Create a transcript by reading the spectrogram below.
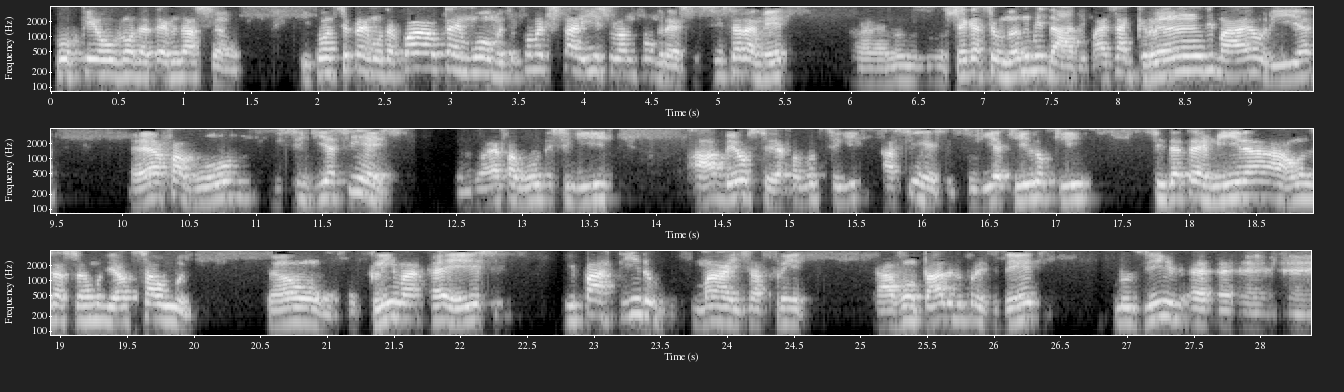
porque houve uma determinação. E quando você pergunta qual é o termômetro, como é que está isso lá no Congresso? Sinceramente, ah, não chega a ser unanimidade, mas a grande maioria é a favor de seguir a ciência. Não é a favor de seguir A, B ou C, é a favor de seguir a ciência, de seguir aquilo que se determina a Organização Mundial de Saúde. Então, o clima é esse, e partindo mais à frente, a vontade do presidente, inclusive, é, é, é, é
